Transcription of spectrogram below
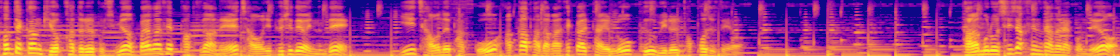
선택한 기업 카드를 보시면 빨간색 박스 안에 자원이 표시되어 있는데 이 자원을 받고 아까 받아간 색깔 타일로 그 위를 덮어주세요. 다음으로 시작 생산을 할 건데요.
